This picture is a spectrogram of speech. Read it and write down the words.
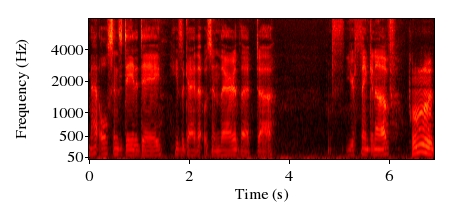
Matt Olson's day to day. He's the guy that was in there that uh, you're thinking of. I don't,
